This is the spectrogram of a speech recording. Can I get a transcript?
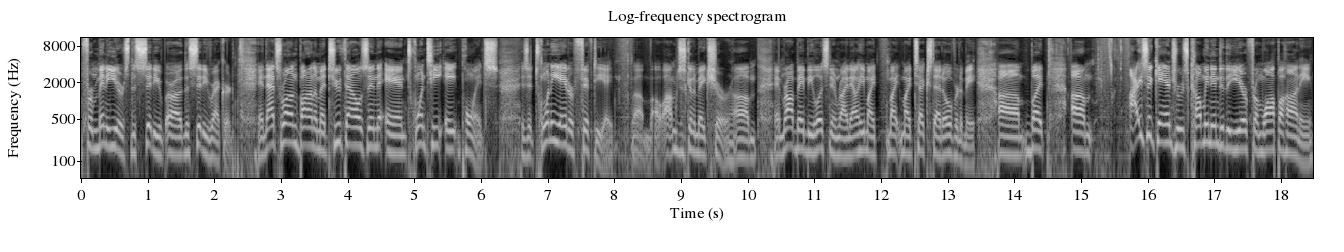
for many years the city uh, the city record, and that's Ron Bonham at 2,028 points. Is it 28 or 58? Um, I'm just going to make sure. Um, and Rob may be listening right now. He might might, might text that over to me. Um, but um, Isaac Andrews coming into the year from Wapahani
